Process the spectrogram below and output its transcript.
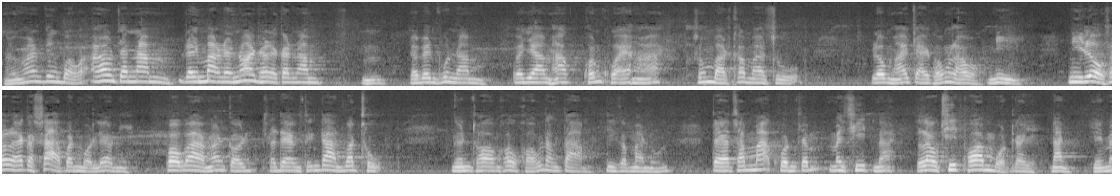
เพราะงั้นจึงบอกว่าเอาจะนำได้มากได้น้อยเท่าไหร่ก็นำจะเป็นผู้นำพยายามหาขนขวายหา สมบัติเข้ามาสู่ลมหายใจของเรา นี่ นี่โลกเท่าไหร่ก็ทราบกันหมดแล้วนี่ เพราะว่างั้นก็แสดงถึงด้านวัตถุ เงินทองเข้าของต่าง ๆ ที่กำมาหนุน แต่ธรรมะคนจะไม่คิดนะเราคิดพร้อมหมดเลยนั่น เห็นไหม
